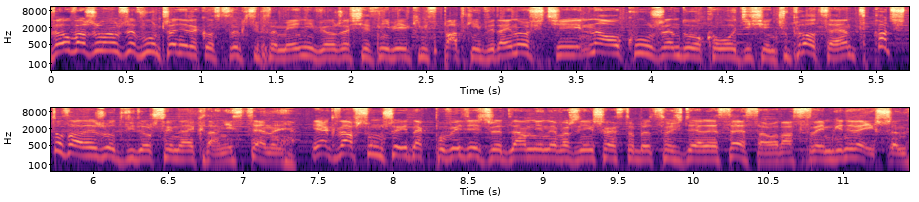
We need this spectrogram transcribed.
Zauważyłem, że włączenie rekonstrukcji promieni wiąże się z niewielkim spadkiem wydajności na oku rzędu około 10%, choć to zależy od widocznej na ekranie sceny. Jak zawsze muszę jednak powiedzieć, że dla mnie najważniejsza jest obecność DLSS-a oraz Frame Generation.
